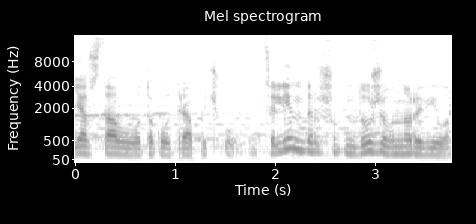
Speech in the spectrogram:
Я вставив отаку тряпочку в циліндр, щоб не дуже воно ревіло.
